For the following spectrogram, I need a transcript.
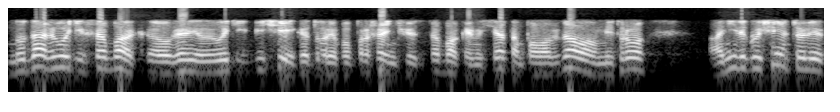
но даже у этих собак, э, у этих бичей, которые попрошайничают с собаками, сидят там по вокзалам, в метро, они такое ощущение, то ли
